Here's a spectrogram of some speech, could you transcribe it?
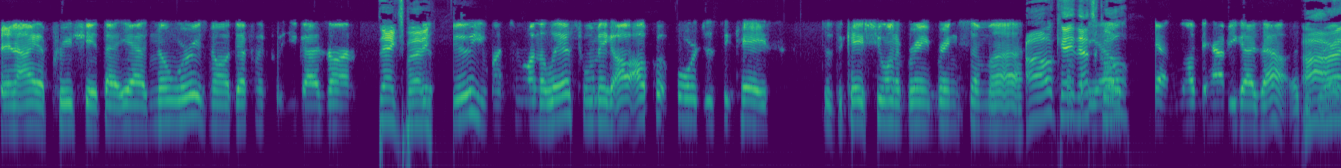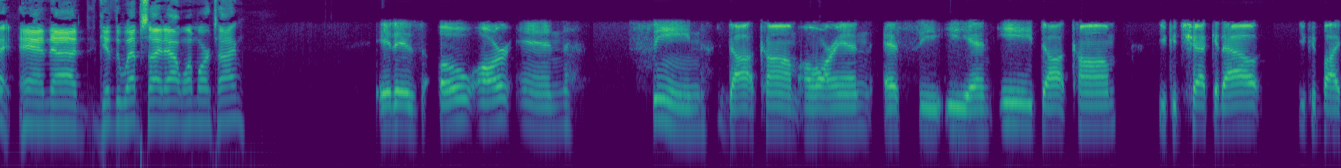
And I appreciate that. Yeah, no worries. No, I'll definitely put you guys on. Thanks, buddy. Do you want two on the list? We'll make. I'll, I'll put forward just in case, just in case you want to bring bring some. Uh, Oh, okay, that's else. cool. Yeah, love to have you guys out. All great. right, and uh, give the website out one more time. It is O R N scene dot com. O R N S C E N E dot com. You could check it out. You could buy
